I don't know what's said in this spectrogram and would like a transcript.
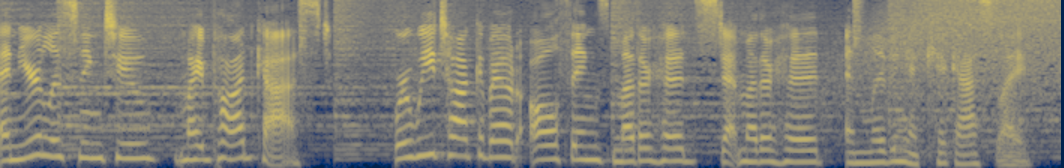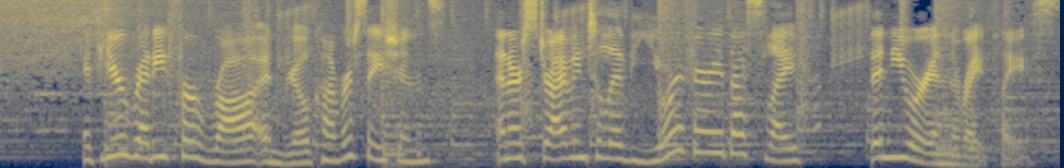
And you're listening to my podcast, where we talk about all things motherhood, stepmotherhood, and living a kick ass life. If you're ready for raw and real conversations and are striving to live your very best life, then you are in the right place.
